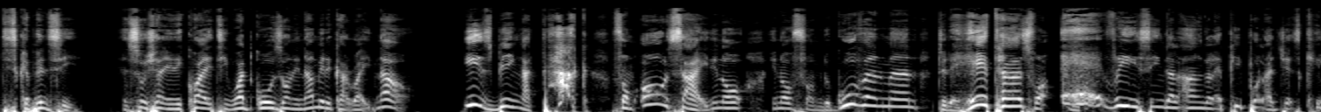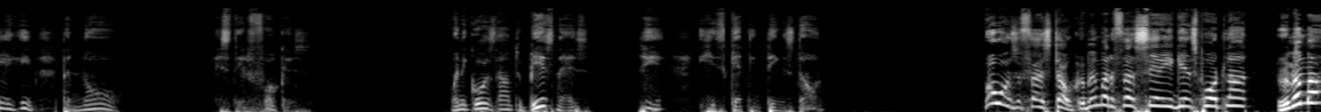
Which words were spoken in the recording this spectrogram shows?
discrepancy and social inequality. What goes on in America right now is being attacked from all sides. You know, you know, from the government to the haters, for every single angle. And people are just killing him, but no, he's still focused. When it goes down to business, he's getting things done. What was the first talk? Remember the first series against Portland? Remember?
